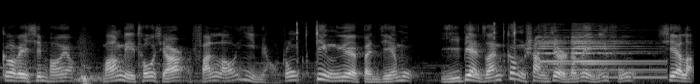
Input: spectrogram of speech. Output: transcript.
各位新朋友，忙里偷闲，烦劳一秒钟，订阅本节目，以便咱更上劲儿的为您服务。谢了。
